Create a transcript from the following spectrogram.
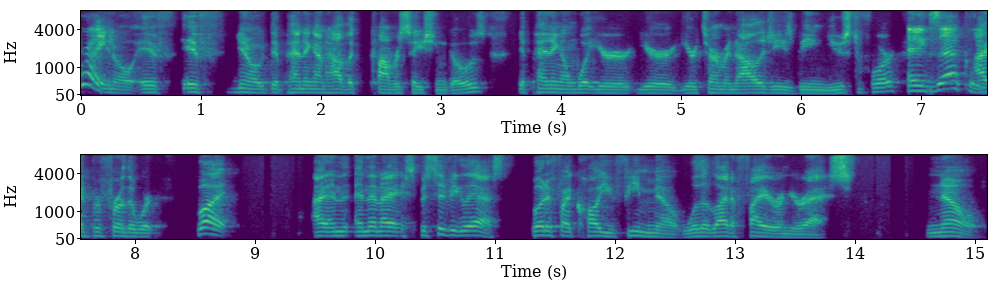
right. you know if if you know depending on how the conversation goes depending on what your your your terminology is being used for exactly. i'd prefer the word but i and, and then i specifically asked but if i call you female will it light a fire on your ass no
